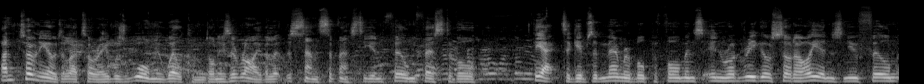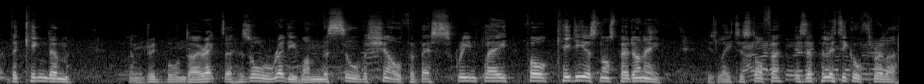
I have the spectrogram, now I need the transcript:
Antonio de la Torre was warmly welcomed on his arrival at the San Sebastian Film Festival. The actor gives a memorable performance in Rodrigo Sorogoyen's new film, The Kingdom. The Madrid-born director has already won the Silver Shell for Best Screenplay for Que Dios nos perdone. His latest offer is a political thriller.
